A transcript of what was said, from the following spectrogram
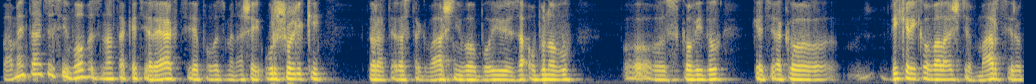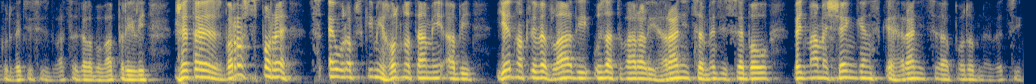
Pamätáte si vôbec na také tie reakcie, povedzme, našej Uršuliky, ktorá teraz tak vášnivo bojuje za obnovu z covidu, keď ako vykrikovala ešte v marci roku 2020 alebo v apríli, že to je v rozpore s európskymi hodnotami, aby jednotlivé vlády uzatvárali hranice medzi sebou, veď máme šengenské hranice a podobné veci.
